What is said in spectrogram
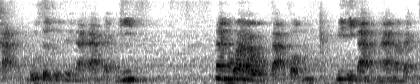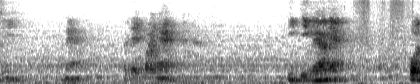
ขัดรู้สึกอื่นๆอาการแบบนี้ นั่นเพราะว่าเราสะสมวิธีการทำงานมาแบบนี้นะเข้าใจปอยนะ จริงๆแล้วเนี่ย คน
